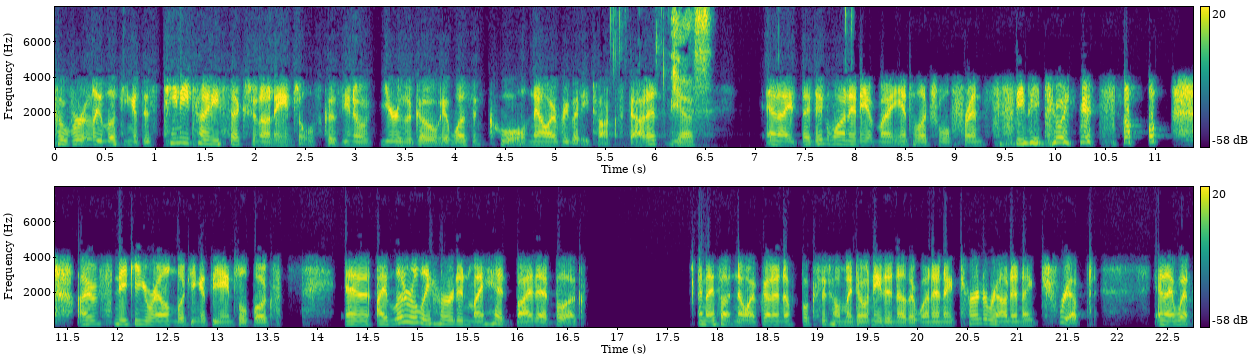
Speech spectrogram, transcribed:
covertly looking at this teeny tiny section on angels because, you know, years ago it wasn't cool. Now everybody talks about it. Yes. And I, I didn't want any of my intellectual friends to see me doing it. So I'm sneaking around looking at the angel books. And I literally heard in my head, buy that book. And I thought, no, I've got enough books at home. I don't need another one. And I turned around and I tripped and I went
